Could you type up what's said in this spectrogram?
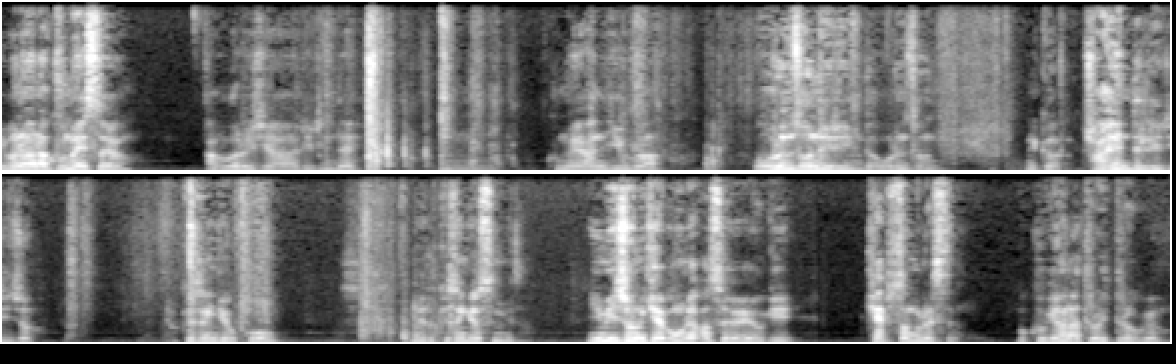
이번에 하나 구매했어요. 아부가르시아 릴인데 음, 구매한 이유가 오른손 릴입니다 오른손. 그러니까 좌핸들 릴이죠. 이렇게 생겼고 이렇게 생겼습니다. 이미 저는 개봉을 해봤어요. 여기 캡 선글라스 뭐 그게 하나 들어있더라고요.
